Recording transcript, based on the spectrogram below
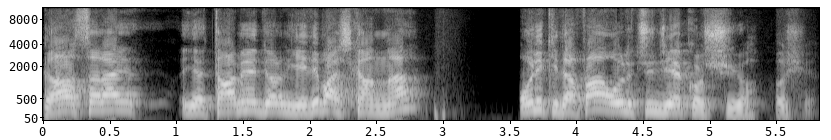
Galatasaray ya, tahmin ediyorum 7 başkanla 12 defa 13.ye koşuyor. Koşuyor.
